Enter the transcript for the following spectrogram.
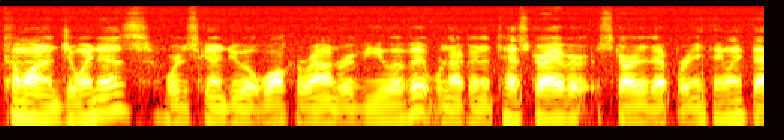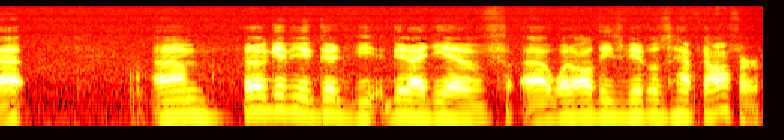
come on and join us. We're just going to do a walk around review of it. We're not going to test drive it, start it up, or anything like that. Um, but it'll give you a good good idea of uh, what all these vehicles have to offer.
